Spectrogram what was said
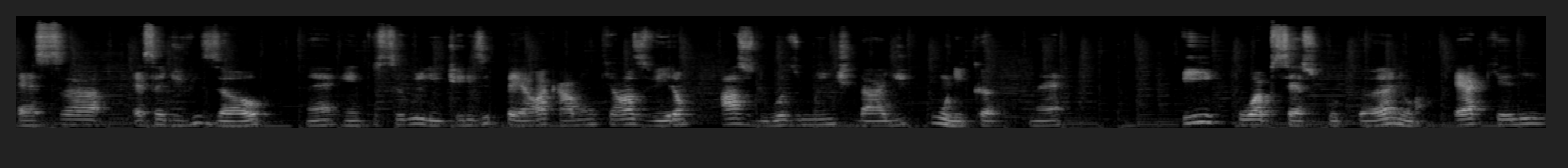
essa, essa divisão né, entre celulite e erisipela, acabam que elas viram as duas uma entidade única, né? E o abscesso cutâneo é aquele,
